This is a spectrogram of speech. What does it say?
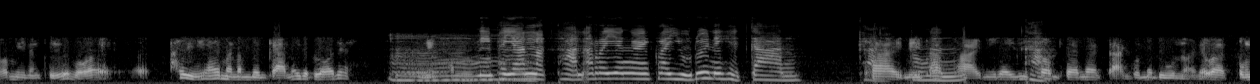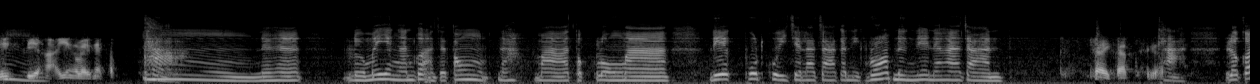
ว่ามีหนังสือบอกว่าเอ่อให้ให้มันดำเนินการให้เรียบร้อยเนี่ยอ๋อ มีพยานหลักฐานอะไรยังไงใครอยู่ด้วยในเหตุการณ์ค่ะใช่มีตรงนั้ภาพนถ่ายมีอะไรที่ค่ะซ่อนแซมต่างๆคนมาดูหน่อยนะว่าตรงนี้อืมเสียหายอย่างไรนะครับ ค่ะอืมนะฮะหรือไม่อย่างนั้นก็อาจจะต้องนะมาตกลงมาเรียกพูดคุยเจรจากันอีกรอบหนึ่งเนี่ยนะคะอาจารย์ใช่ครับใช่ครับค่ะ แล้วก็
